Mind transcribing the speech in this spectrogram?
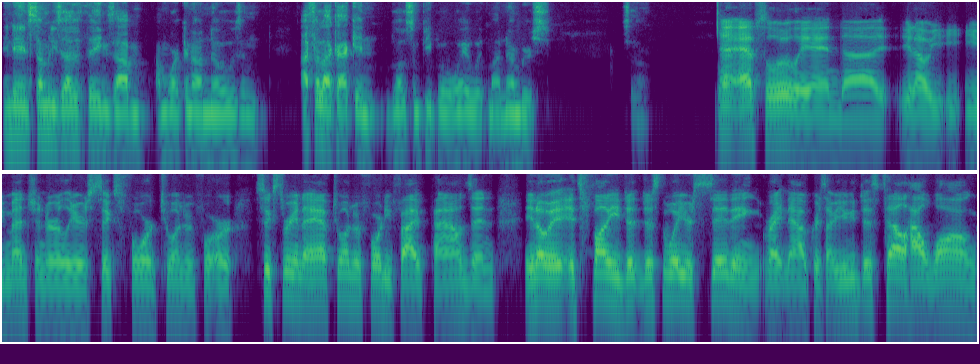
and then some of these other things i'm i'm working on those and i feel like i can blow some people away with my numbers so Yeah, absolutely. And, uh, you know, you, you mentioned earlier 6'4, 204 or 6'3 and a half, 245 pounds. And, you know, it, it's funny just, just the way you're sitting right now, Chris. I mean, you can just tell how long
